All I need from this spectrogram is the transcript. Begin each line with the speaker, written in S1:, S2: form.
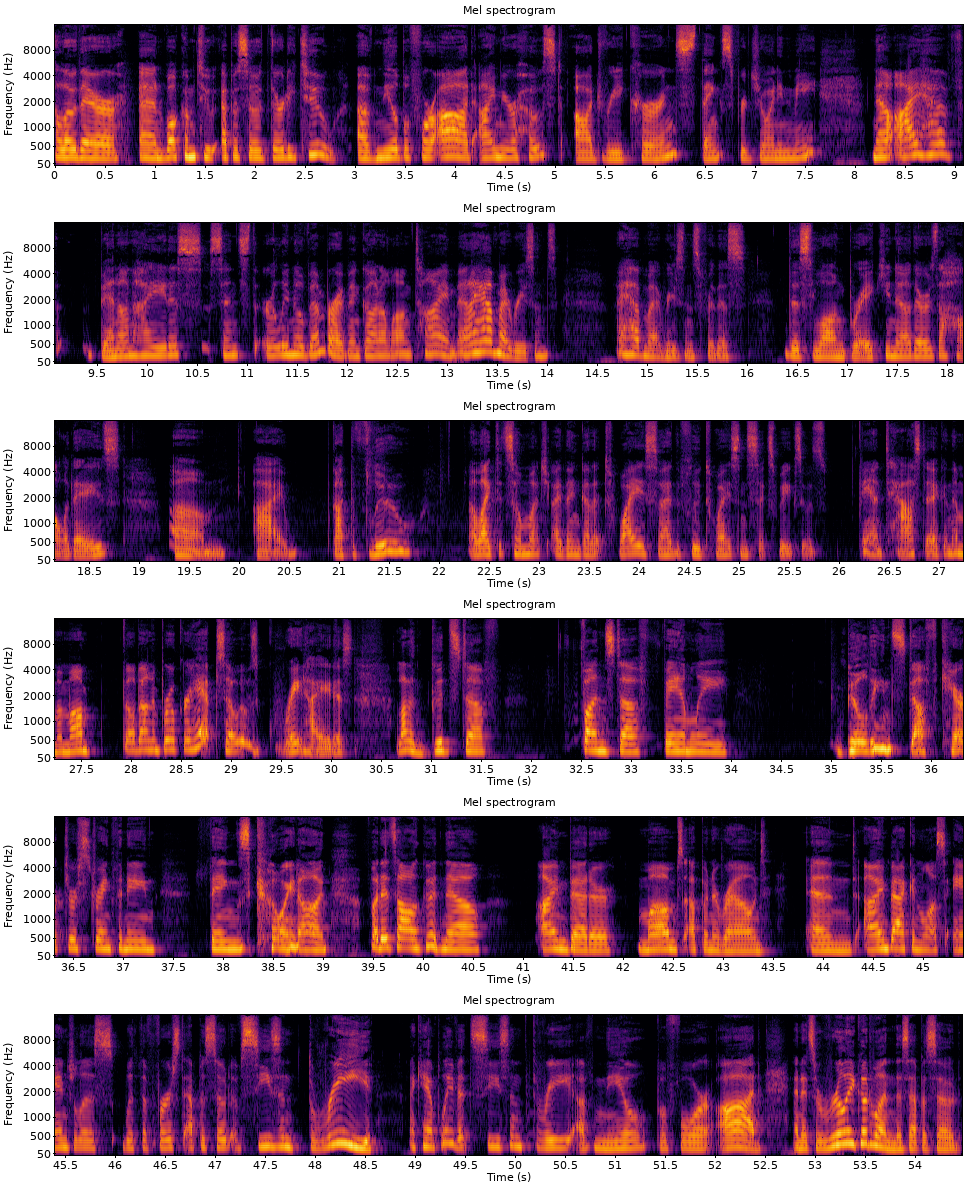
S1: Hello there, and welcome to episode 32 of Kneel Before Odd. I'm your host, Audrey Kearns. Thanks for joining me. Now, I have been on hiatus since the early November. I've been gone a long time, and I have my reasons. I have my reasons for this this long break. You know, there was the holidays. Um, I got the flu. I liked it so much, I then got it twice. I had the flu twice in six weeks. It was fantastic. And then my mom fell down and broke her hip. So it was great hiatus. A lot of good stuff, fun stuff, family, building stuff, character strengthening things going on. But it's all good now. I'm better. Mom's up and around. And I'm back in Los Angeles with the first episode of season three. I can't believe it. Season three of Kneel Before Odd. And it's a really good one, this episode.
